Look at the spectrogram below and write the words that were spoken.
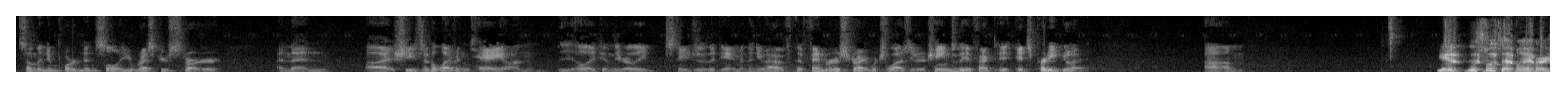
something important in soul. You rest your starter, and then uh, she's at 11k on like in the early stages of the game, and then you have the Fenrir stride, which allows you to change the effect. It, it's pretty good. Um, Yeah, this was definitely a very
